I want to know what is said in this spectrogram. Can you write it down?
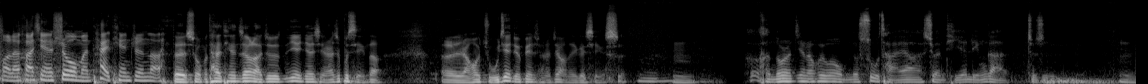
后来发现是我们太天真了。对，是我们太天真了，就是念一念显然是不行的。呃，然后逐渐就变成了这样的一个形式。嗯很很多人经常会问我们的素材啊、选题、灵感，就是嗯，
